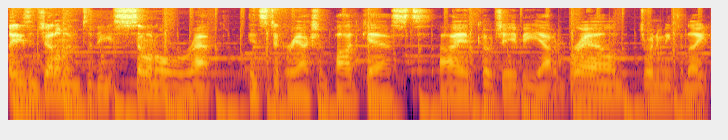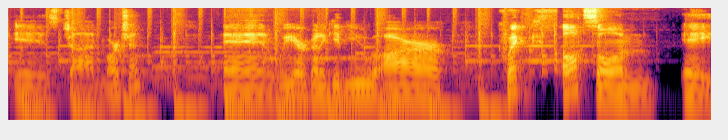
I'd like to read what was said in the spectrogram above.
Ladies and gentlemen, to the Seminole Rap Instant Reaction Podcast. I am Coach AB Adam Brown. Joining me tonight is Jon Marchant. And we are going to give you our quick thoughts on a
